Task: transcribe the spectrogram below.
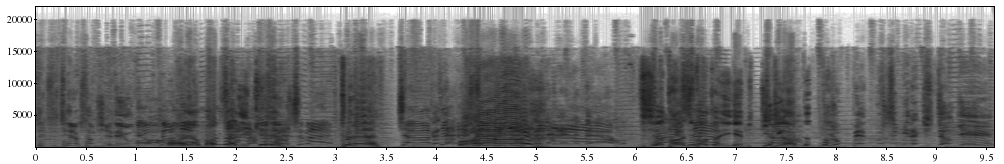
택시 체력 30. 근데 여기 아 연막산 이케. 트랩 자, 와 진짜 다시 봐도 이게 믿기지가 안 된다 691의 기적이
